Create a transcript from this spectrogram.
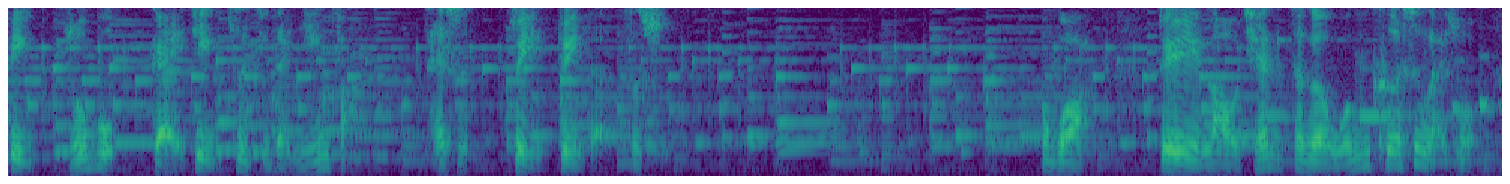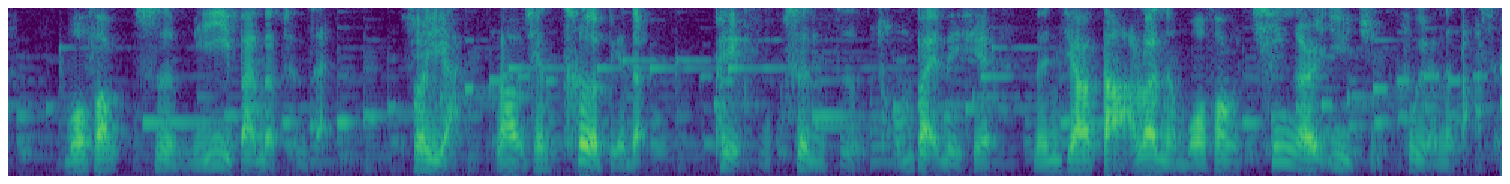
并逐步改进自己的拧法，才是最对的姿势。不过，对老钱这个文科生来说，魔方是谜一般的存在，所以啊，老钱特别的佩服甚至崇拜那些能将打乱的魔方轻而易举复原的大神。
